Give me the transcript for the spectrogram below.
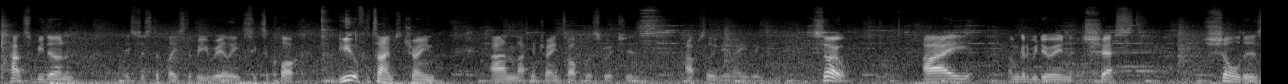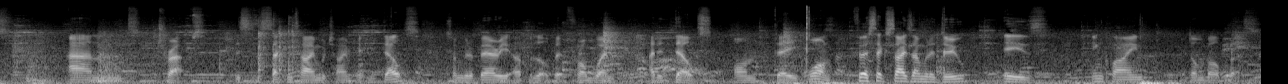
had to be done. It's just a place to be really, six o'clock. Beautiful time to train and I can train topless, which is absolutely amazing. So, I am going to be doing chest, shoulders, and traps. This is the second time which I'm hitting delts, so I'm going to vary it up a little bit from when I did delts on day one. First exercise I'm going to do is incline dumbbell press.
